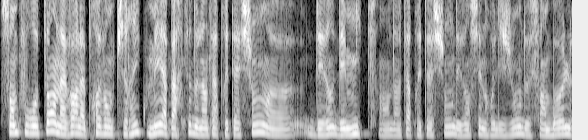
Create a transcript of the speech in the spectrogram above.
sans pour autant en avoir la preuve empirique, mais à partir de l'interprétation euh, des, mythes, hein, l'interprétation des anciennes religions, de symboles,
